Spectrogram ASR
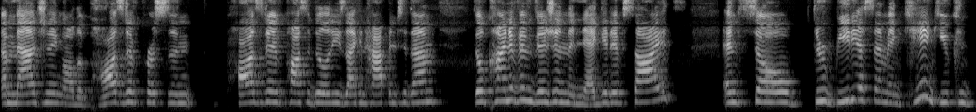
imagining all the positive person, positive possibilities that can happen to them, they'll kind of envision the negative sides. And so through BDSM and kink, you can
